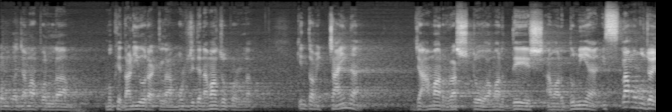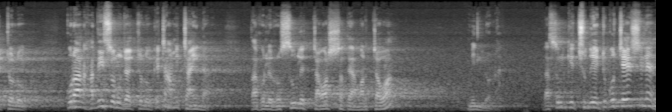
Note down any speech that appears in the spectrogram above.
লম্বা জামা পরলাম, মুখে দাঁড়িয়েও রাখলাম, মসজিদে নামাজও পড়লাম। কিন্তু আমি চাই না যে আমার রাষ্ট্র, আমার দেশ, আমার দুনিয়া ইসলাম অনুযায়ী চলুক, কোরআন, হাদিস অনুযায়ী চলুক, এটা আমি চাই না। তাহলে রসুলের চাওয়ার সাথে আমার চাওয়া মিলল না। রাসুল কি শুধু এটুকু চেয়েছিলেন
